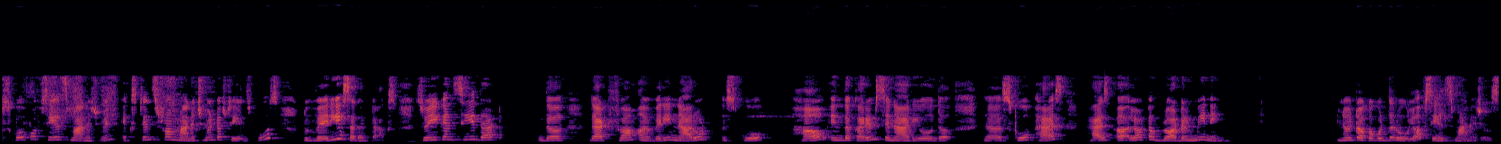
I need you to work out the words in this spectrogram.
scope of sales management extends from management of sales force to various other tasks. So you can see that the that from a very narrow scope how in the current scenario the, the scope has has a lot of broader meaning. Now talk about the role of sales managers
